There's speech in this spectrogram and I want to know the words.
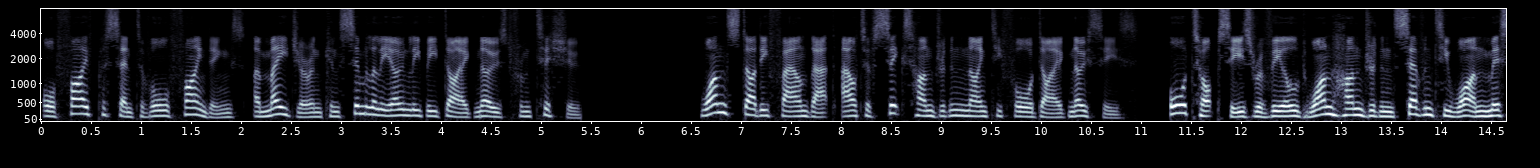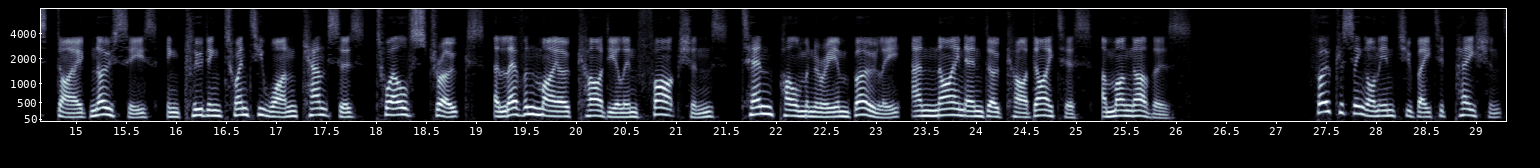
or 5% of all findings, are major and can similarly only be diagnosed from tissue. One study found that out of 694 diagnoses, autopsies revealed 171 missed diagnoses, including 21 cancers, 12 strokes, 11 myocardial infarctions, 10 pulmonary emboli, and 9 endocarditis, among others. Focusing on intubated patients,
